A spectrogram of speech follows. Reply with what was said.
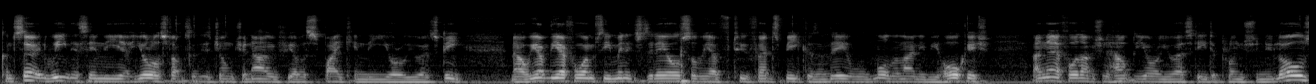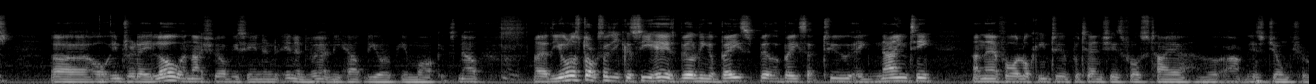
concerted weakness in the uh, Eurostoxx at this juncture now if you have a spike in the Euro USD. Now we have the FOMC minutes today. Also, we have two Fed speakers, and they will more than likely be hawkish, and therefore that should help the Euro USD to plunge to new lows. Uh, or intraday low, and that should obviously inadvertently help the European markets. Now, uh, the Eurostoxx as you can see here, is building a base, built a base at 2890. and therefore looking to potentially thrust higher uh, at this juncture.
